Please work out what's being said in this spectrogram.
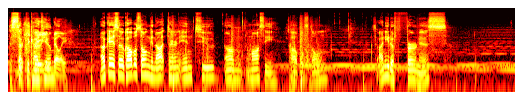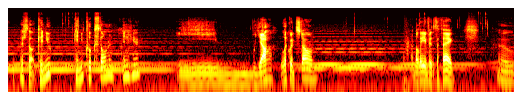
Decepticeye you, Billy. Okay, so cobblestone cannot turn into um mossy cobblestone. So I need a furnace. There's thought. Can you can you cook stone in, in here? Ye- Yeah, liquid stone. I believe is the thing. So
